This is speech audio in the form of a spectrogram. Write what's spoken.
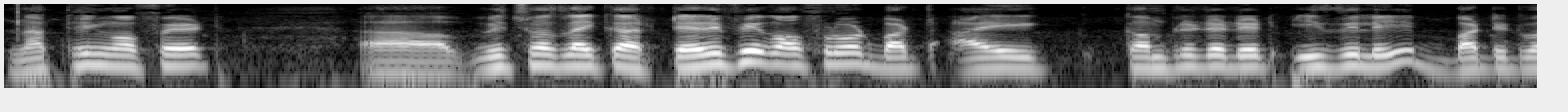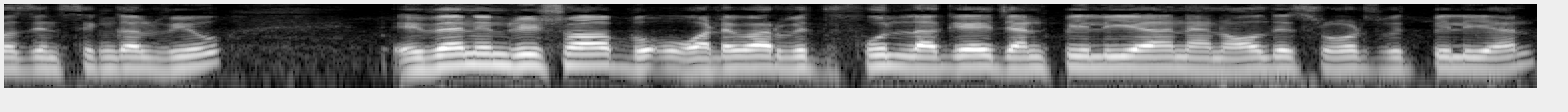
nothing of it uh, which was like a terrific off-road but i completed it easily but it was in single view. Even in Rishop, whatever with full luggage and pillion and all these roads with pillion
